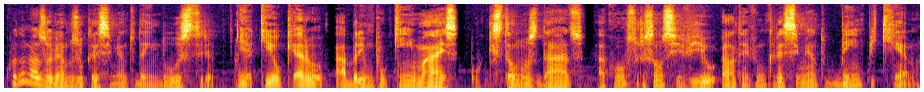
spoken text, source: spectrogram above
Quando nós olhamos o crescimento da indústria, e aqui eu quero abrir um pouquinho mais o que estão nos dados, a construção civil ela teve um crescimento bem pequeno,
